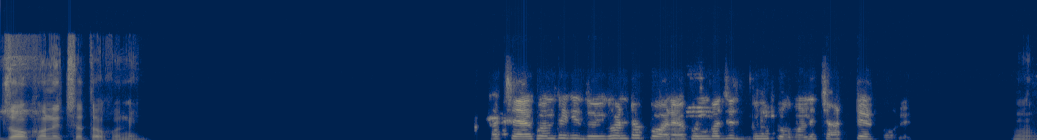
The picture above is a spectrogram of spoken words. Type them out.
যখন ইচ্ছা তখনই। আচ্ছা এখন থেকে দুই ঘণ্টা পর এখন বাজে দুটো মানে চারটের পরে। হুম।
